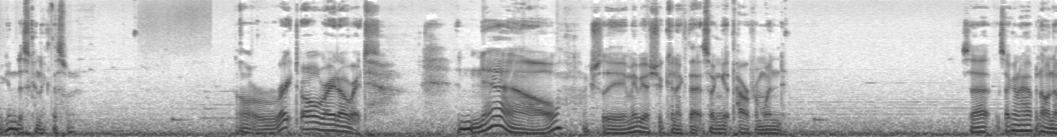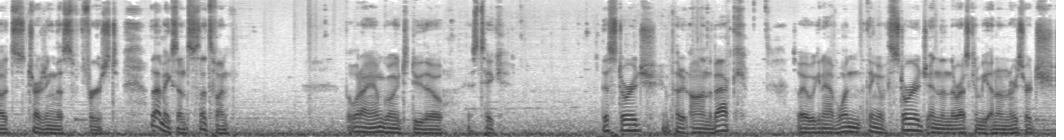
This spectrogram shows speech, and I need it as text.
We can disconnect this one. Alright, alright, alright. Now, actually, maybe I should connect that so I can get power from wind. Is that, is that gonna happen? Oh no, it's charging this first. Well, that makes sense, that's fine. But what I am going to do though, is take this storage and put it on the back. So we can have one thing of storage and then the rest can be unknown research.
